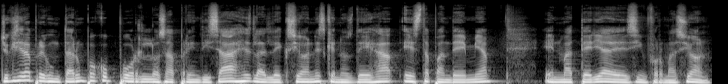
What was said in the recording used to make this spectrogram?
yo quisiera preguntar un poco por los aprendizajes, las lecciones que nos deja esta pandemia en materia de desinformación.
